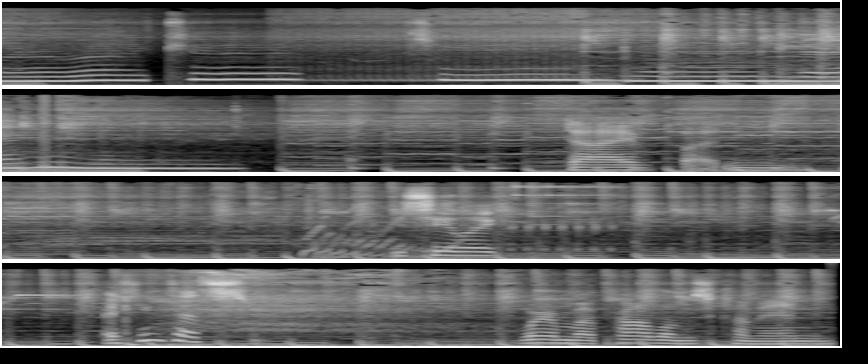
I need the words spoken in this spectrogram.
where I could see my name. Dive button. You see, like, I think that's where my problems come in.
